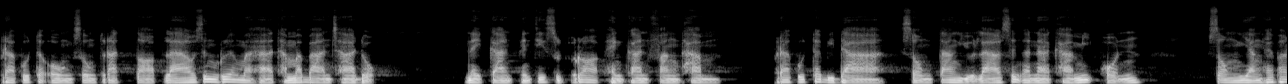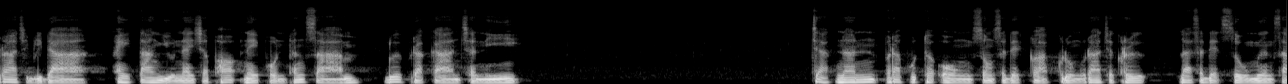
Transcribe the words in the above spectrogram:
พระพุทธองค์ทรงตรัสตอบแล้วซึ่งเรื่องมหาธรรมบาลชาดก ในการเป็นที่สุดรอบแห่งการฟังธรรม พระพุทธบิดาทรงตั้งอยู่แล้วซึ่งอนาคามิผล ทรงยังให้พระราชบิดาให้ตั้งอยู่ในเฉพาะในผลทั้งสามด้วยประการชนี้ จากนั้นพระพุทธองค์ทรงเสด็จกลับกรุงราชครึและเสด็จสู่เมืองสา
